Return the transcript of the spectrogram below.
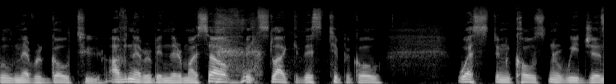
will never go to. I've never been there myself. it's like this typical western coast Norwegian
